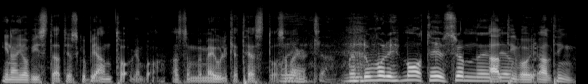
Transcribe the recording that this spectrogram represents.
innan jag visste att jag skulle bli antagen bara. Alltså med, med olika tester och sådär. Men då var det mat och husrum? Allting var allting.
